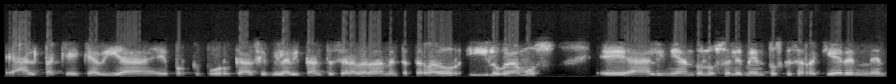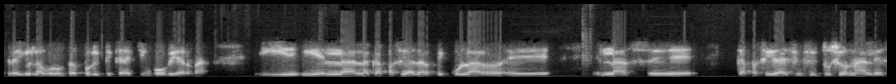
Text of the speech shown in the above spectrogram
eh, alta que, que había eh, por, por cada 100.000 habitantes, era verdaderamente aterrador. Y logramos, eh, alineando los elementos que se requieren, entre ellos la voluntad política de quien gobierna y, y la, la, capacidad de articular eh, las capacidades institucionales,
